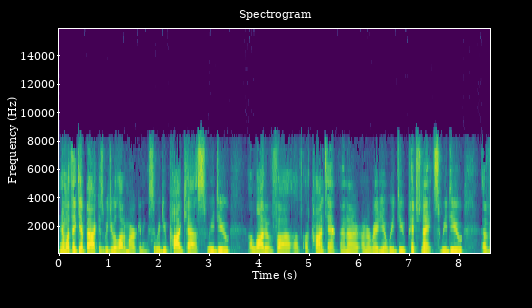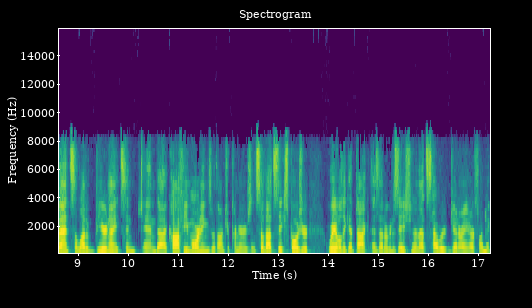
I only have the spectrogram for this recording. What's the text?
and what they get back is we do a lot of marketing. So we do podcasts. We do a lot of, uh, of, of content on our on our radio. We do pitch nights. We do events, a lot of beer nights and and uh, coffee mornings with entrepreneurs, and so that's the exposure we're able to get back as that organization, and that's how we're generating our funding.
